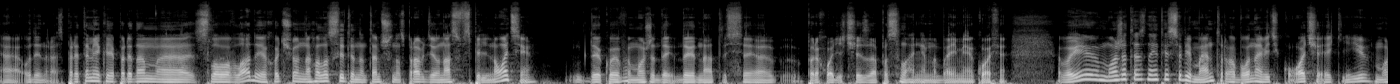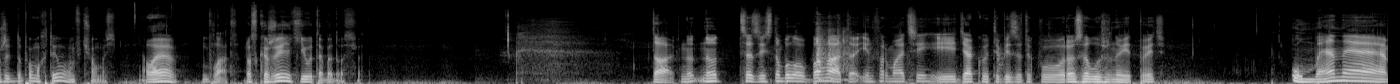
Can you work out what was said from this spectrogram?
е, Один раз. Перед тим, як я передам е, слово владу, я хочу наголосити на те, що насправді у нас в спільноті, до якої ви можете доєднатися, переходячи за посиланням на Баймія Кофі, ви можете знайти собі ментора або навіть коча, які можуть допомогти вам в чомусь. Але, Влад, розкажи, який у тебе досвід. Так, ну, ну це, звісно, було багато інформації, і дякую тобі за таку розгалужену відповідь. У мене,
